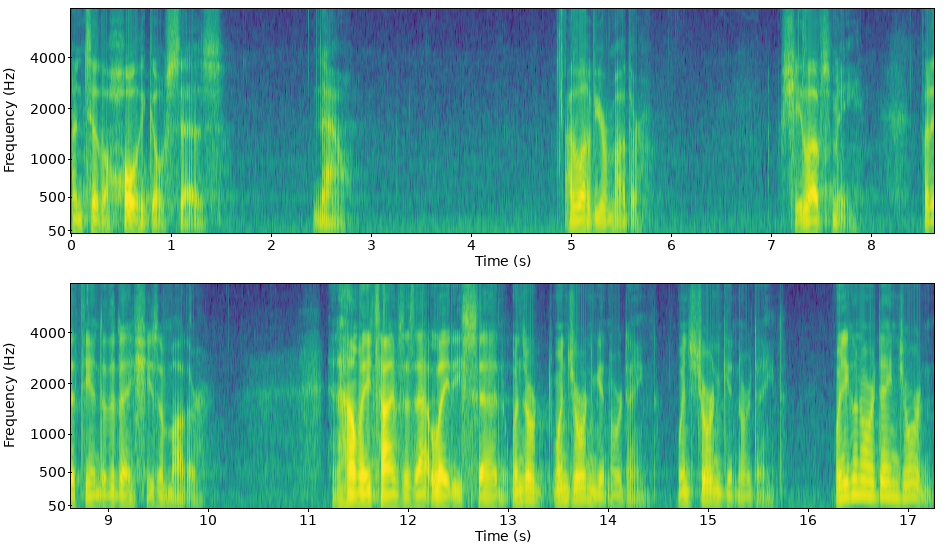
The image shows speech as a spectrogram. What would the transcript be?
until the Holy Ghost says, now. I love your mother. She loves me. But at the end of the day, she's a mother. And how many times has that lady said, When's, when's Jordan getting ordained? When's Jordan getting ordained? When are you going to ordain Jordan?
